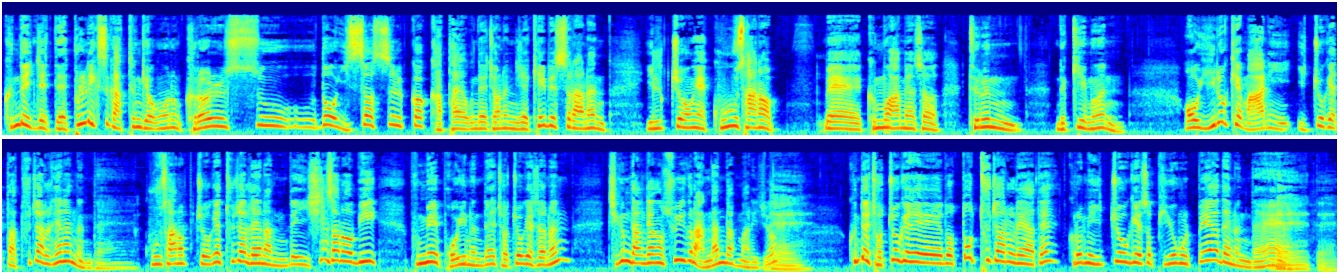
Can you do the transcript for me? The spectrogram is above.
근데 이제 넷플릭스 같은 경우는 그럴 수도 있었을 것 같아요. 근데 저는 이제 KBS라는 일종의 구산업에 근무하면서 드는 느낌은 어 이렇게 많이 이쪽에다 투자를 해놨는데 구산업 쪽에 투자를 해놨는데 이 신산업이 분명히 보이는데 저쪽에서는 지금 당장은 수익은 안 난단 말이죠. 네, 근데 저쪽에도 또 투자를 해야 돼? 그러면 이쪽에서 비용을 빼야 되는데 네, 네,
